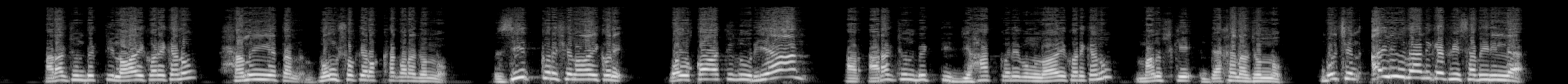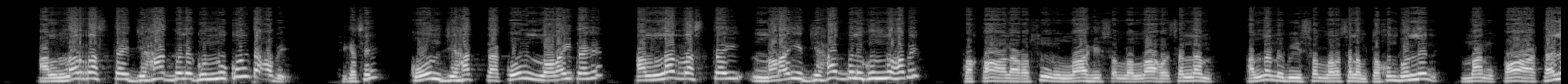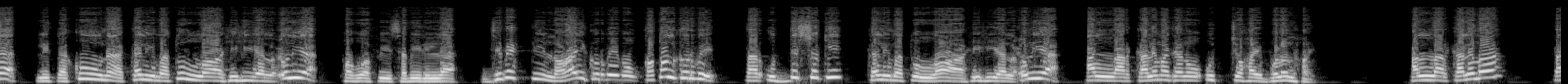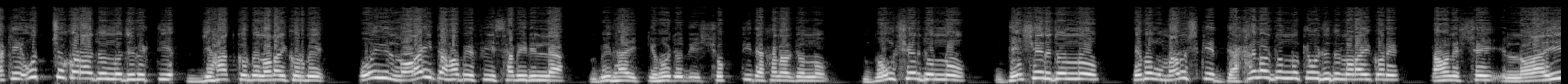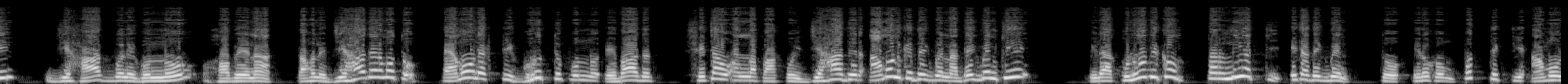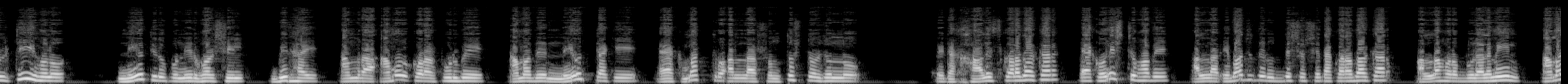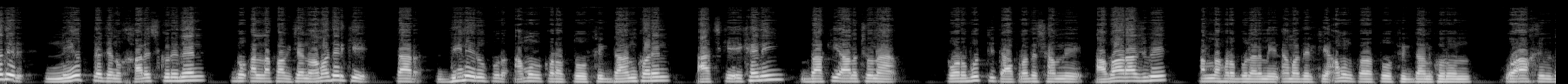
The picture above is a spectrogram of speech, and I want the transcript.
আর একজন ব্যক্তি লড়াই করে কেন? হামিয়াতান, বংশকে রক্ষা করার জন্য। জিদ করে সে লড়াই করে। রিয়ান, আর আরেকজন ব্যক্তি জিহাদ করে এবং লড়াই করে কেন? মানুষকে দেখানোর জন্য। বলছেন আল্লাহর রাস্তায় জেহাদ বলে গণ্য কোনটা হবে? ঠিক আছে? কোন জেহাদটা, কোন লড়াইটাকে আল্লাহর রাস্তায় লড়াই জেহাদ বলে গণ্য হবে? ফকাল রসুল্লাহ সাল্লাল্লাহু সাল্লাম আল্লাহ নবী সাল্লাল্লাহু সাল্লাম তখন বললেন, মান যে ব্যক্তি লড়াই করবে এবং কতল করবে, তার উদ্দেশ্য কি? কালিমাতুল্লাহি হিয়াল উলিয়া, আল্লাহর কালেমা যেন উচ্চ হয়, বলন হয়। আল্লাহর কালেমা তাকে উচ্চ করার জন্য যে ব্যক্তি জেহাদ করবে, লড়াই করবে, ওই লড়াইটা হবে ফি সাবিরিল্লাহ বিধায় কেহ যদি শক্তি দেখানোর জন্য বংশের জন্য, দেশের জন্য এবং মানুষকে দেখানোর জন্য কেউ যদি লড়াই করে, তাহলে সেই লড়াই জিহাদ বলে গণ্য হবে না। তাহলে জিহাদের মতো এমন একটি গুরুত্বপূর্ণ এবাদত, সেটাও আল্লাহ পাক ওই জেহাদের আমলকে দেখবেন না। দেখবেন কি? ইলা কুলুবিকুম, তার নিয়ত কি? এটা দেখবেন। তো এরকম প্রত্যেকটি আমলটি হলো নিয়তির উপর নির্ভরশীল। বিধায় আমরা আমল করার পূর্বে আমাদের নিয়তটাকে একমাত্র আল্লাহ সন্তুষ্টর জন্য এটা খালিজ করা দরকার একনিষ্ঠ ভাবে আল্লাহর ইবাদতের উদ্দেশ্য সেটা করা দরকার। আল্লাহ রব্বুল আলমিন আমাদের নিয়তটা যেন খারেজ করে দেন এবং আল্লাহ পাক যেন আমাদেরকে তার দিনের উপর আমল করার তৌফিক দান করেন। আজকে এখানেই বাকি আলোচনা পরবর্তীতে আপনাদের সামনে আবার আসবে। আল্লাহ রব্বুল আলমিন আমাদেরকে আমল করার তৌফিক দান করুন। ও আখির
